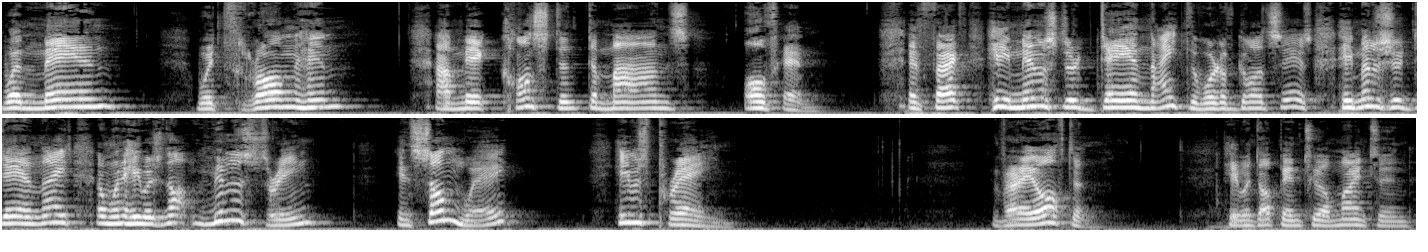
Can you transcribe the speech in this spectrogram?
when men would throng him and make constant demands of him. In fact, he ministered day and night, the Word of God says. He ministered day and night, and when he was not ministering in some way, he was praying. Very often, he went up into a mountain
